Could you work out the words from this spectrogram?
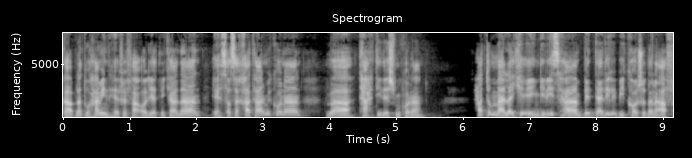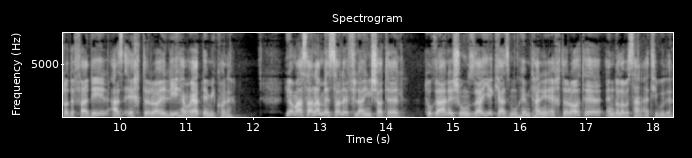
قبلا تو همین حرف فعالیت می‌کردن احساس خطر می‌کنن و تهدیدش می‌کنن. حتی ملکه انگلیس هم به دلیل بیکار شدن افراد فقیر از اختراع لی حمایت نمی‌کنه. یا مثلا مثال flying shuttle. تو قرن 16 یکی از مهمترین اختراعات انقلاب صنعتی بوده.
